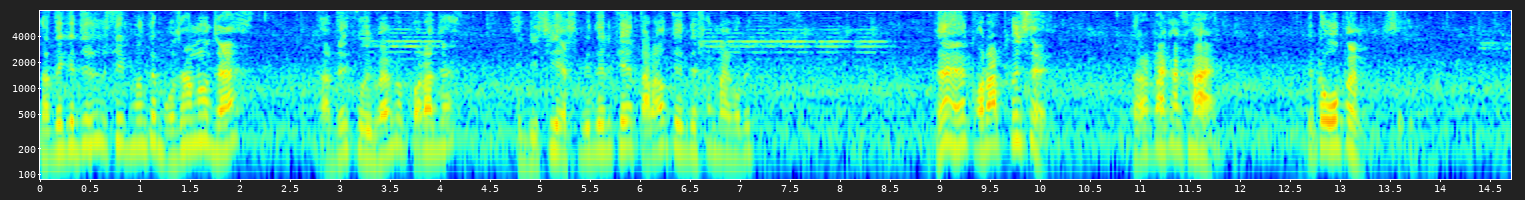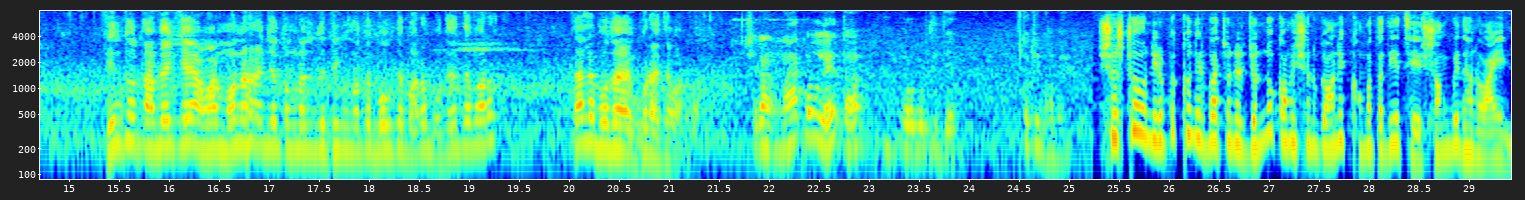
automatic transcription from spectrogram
তাদেরকে যে ঠিক মতো বোঝানো যায়, তাদেরকে ওইভাবে করা যায়, এই ডিসি এসপিদেরকে তারাও তো দেশের নাগরিক। হ্যাঁ করাট হয়েছে। তারা টাকা খায়। এটা ওপেন সিক্রেট কিন্তু তাদেরকে আমার মনে হয় যে তোমরা যদি ঠিক মতো বলতে পারো বোঝাতে পারো, তাহলে বোধহয় ঘোরাইতে পারবা। সেটা না করলে তা পরবর্তীতে কঠিন হবে। সুষ্ঠু ও নিরপেক্ষ নির্বাচনের জন্য কমিশনকে অনেক ক্ষমতা দিয়েছে সংবিধান ও আইন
